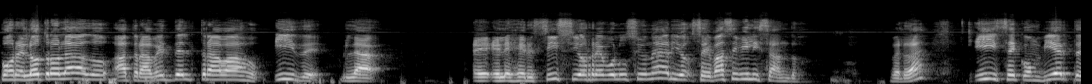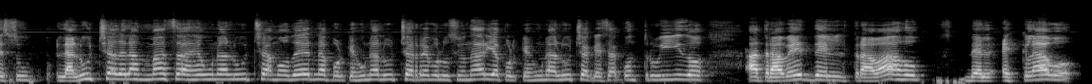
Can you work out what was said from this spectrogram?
por el otro lado, a través del trabajo y de la, eh, el ejercicio revolucionario, se va civilizando, ¿verdad? Y se convierte su, la lucha de las masas en una lucha moderna porque es una lucha revolucionaria, porque es una lucha que se ha construido a través del trabajo del esclavo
